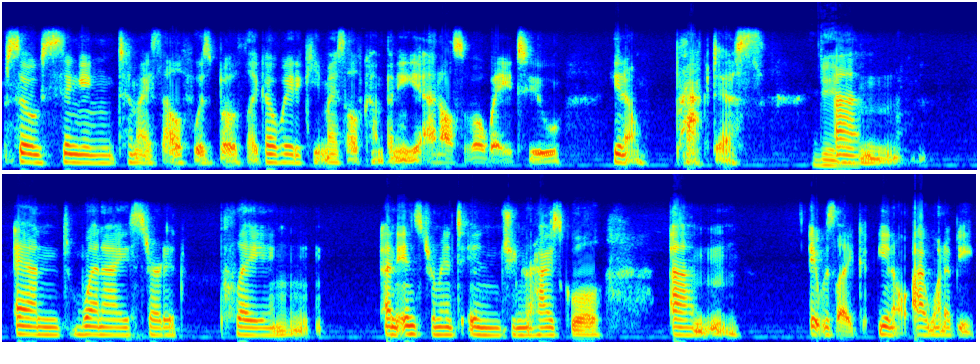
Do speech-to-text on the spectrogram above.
so singing to myself was both like a way to keep myself company and also a way to you know practice. yeah Um, and when I started playing an instrument in junior high school, um, it was like, you know, I want to be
